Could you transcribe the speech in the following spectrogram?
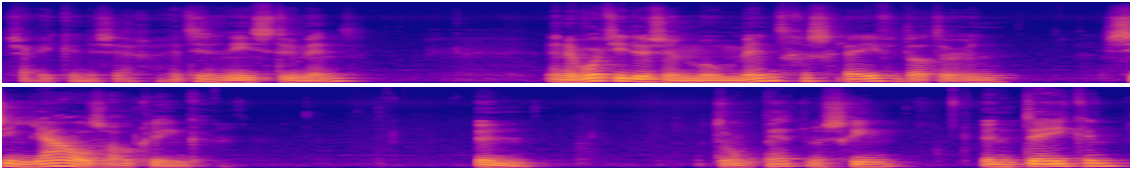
zou je kunnen zeggen. Het is een instrument. En er wordt hier dus een moment geschreven dat er een signaal zal klinken. Een trompet misschien, een teken,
